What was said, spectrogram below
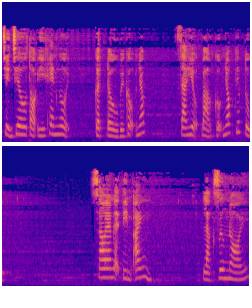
Triển Chiêu tỏ ý khen ngợi, gật đầu với cậu nhóc, ra hiệu bảo cậu nhóc tiếp tục. Sao em lại tìm anh? Lạc Dương nói,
